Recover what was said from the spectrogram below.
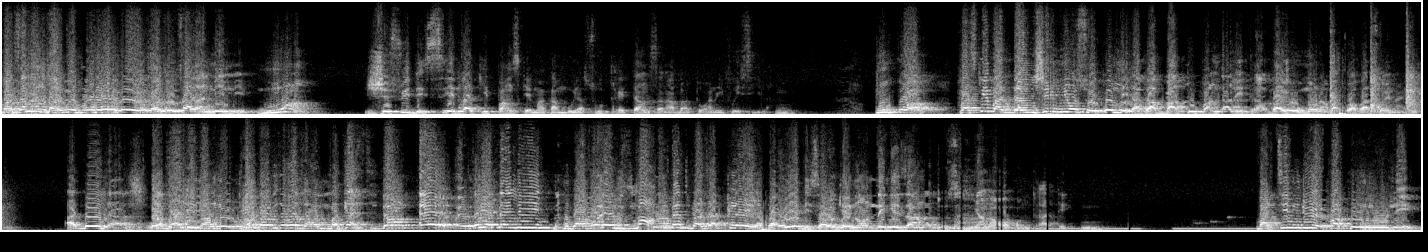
baza na bato moko oyo bazosala nini? Moi je suis de ceux-là qui pense que makambo ya sous-traitance na bato wana ifo esila. Pourquoi parce que badanger nyonso ekomelaka bato pendant le travail omona bato avasoin na ye. Te Abela. Ebali bango te. Wababisa makasi. donc eh, eh, oyebeli baoye- non, en fait baza clair. Baoyebisa oke non ndenge eza wana tosinya na o contrat te. Batindi oyo epa congolais.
